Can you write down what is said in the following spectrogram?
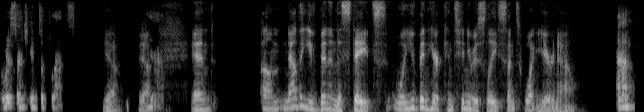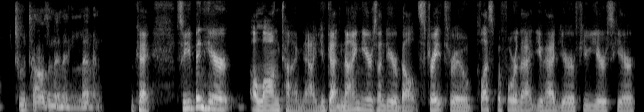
research into plants. Yeah, yeah, yeah. And um, now that you've been in the States, well, you've been here continuously since what year now? Uh, 2011. Okay. So you've been here a long time now. You've got nine years under your belt straight through. Plus, before that, you had your few years here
